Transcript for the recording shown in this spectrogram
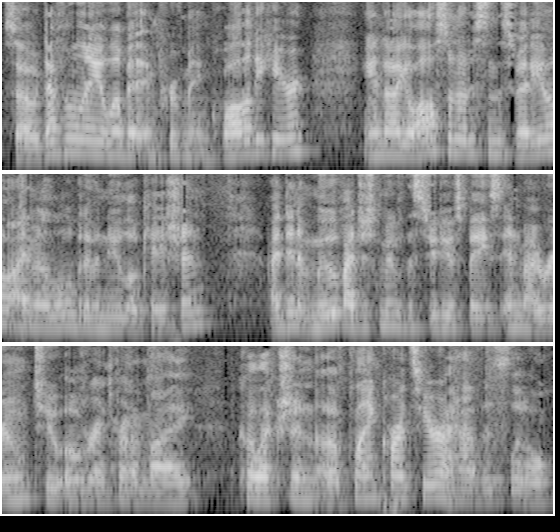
so definitely a little bit improvement in quality here. And uh, you'll also notice in this video I'm in a little bit of a new location. I didn't move, I just moved the studio space in my room to over in front of my collection of playing cards here. I have this little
